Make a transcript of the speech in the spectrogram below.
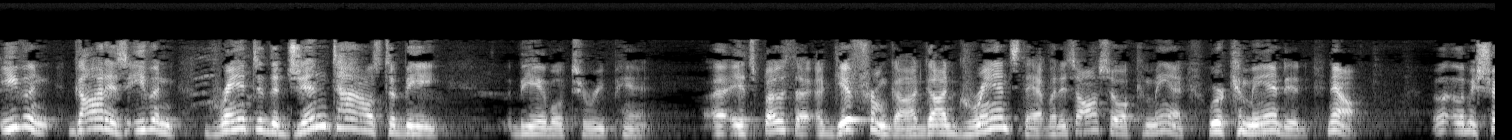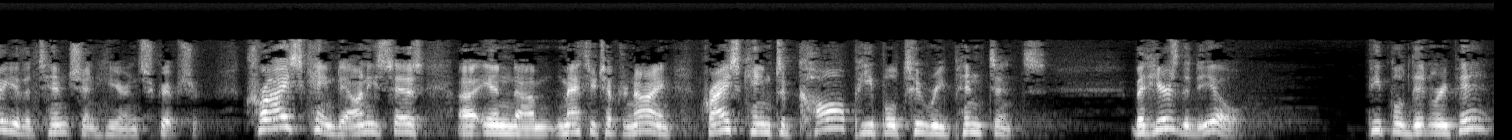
even, God has even granted the Gentiles to be, be able to repent. Uh, it's both a, a gift from God. God grants that, but it's also a command. We're commanded. Now, let me show you the tension here in Scripture. Christ came down, he says uh, in um, Matthew chapter 9, Christ came to call people to repentance. But here's the deal people didn't repent.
